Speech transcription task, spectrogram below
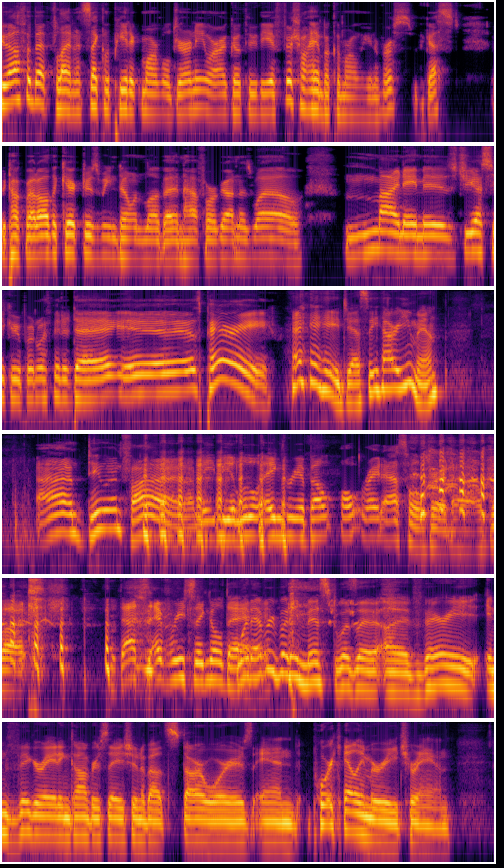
to Alphabet Flight Encyclopedic Marvel Journey, where I go through the official handbook of the Marvel Universe with a guest. We talk about all the characters we know and love and have forgotten as well. My name is Jesse Cooper, and with me today is Perry. Hey, Jesse, how are you, man? I'm doing fine. I may be a little angry about alt right assholes right now, but that's every single day. What everybody missed was a, a very invigorating conversation about Star Wars and poor Kelly Marie Tran.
